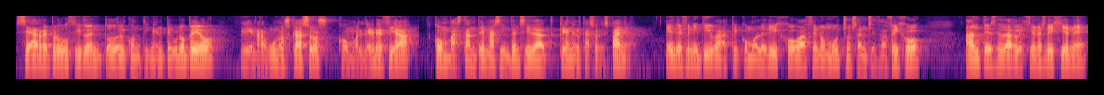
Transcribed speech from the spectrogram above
se ha reproducido en todo el continente europeo y en algunos casos, como el de Grecia, con bastante más intensidad que en el caso de España. En definitiva, que como le dijo hace no mucho Sánchez a antes de dar lecciones de higiene,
